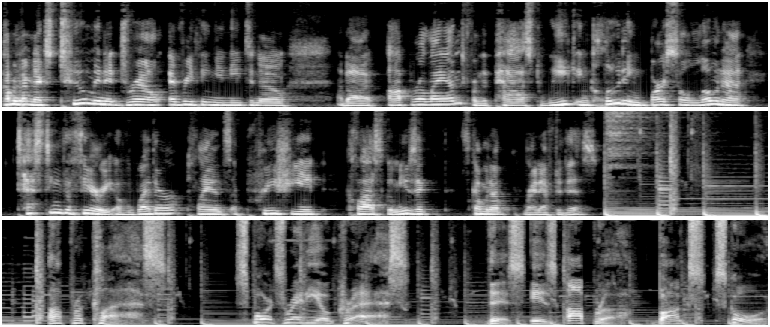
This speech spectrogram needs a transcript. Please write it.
coming up next two minute drill everything you need to know about opera land from the past week including barcelona testing the theory of whether plants appreciate classical music it's coming up right after this Opera Class. Sports Radio Crass. This is Opera Box Score.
